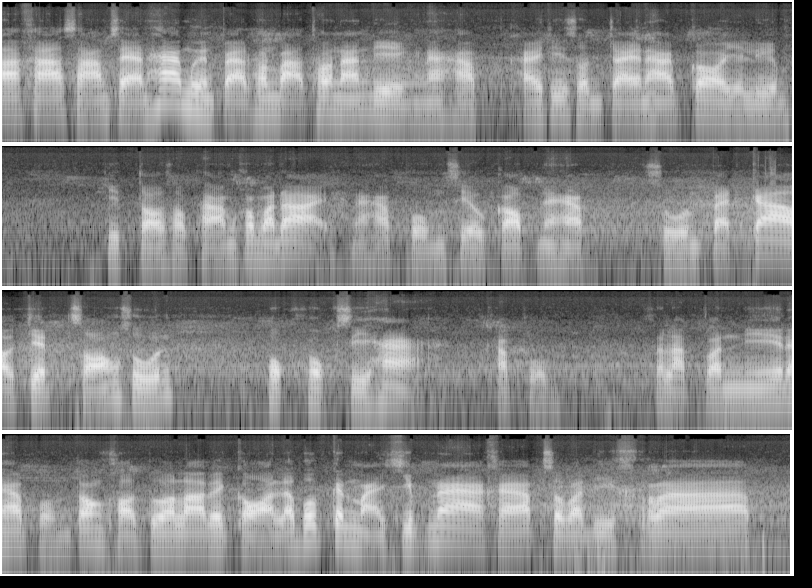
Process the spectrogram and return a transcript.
ราคา 358,000 บาทเท่านั้นเองนะครับ ใครที่สนใจนะครับก็อย่าลืม ติดต่อสอบถามเข้ามาได้นะครับ ผมเซลกอฟนะครับ 0897206645 ครับผมสำหรับวันนี้นะครับผมต้องขอตัวลาไปก่อนแล้วพบกันใหม่คลิปหน้าครับ สวัสดีครับ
